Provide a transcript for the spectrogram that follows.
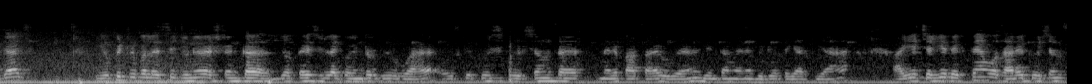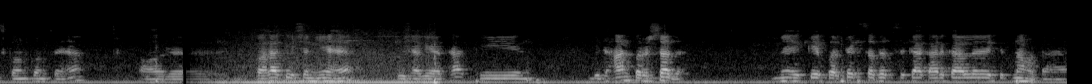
guys UP triple S C junior student का जो तेईस जुलाई को इंटरव्यू हुआ है, उसके कुछ क्वेश्चन है मेरे पास आए हुए हैं, जिनका मैंने वीडियो तैयार किया है। आइए चलिए देखते हैं वो सारे क्वेश्चन कौन कौन से हैं। और, पहला क्वेश्चन ये है, पूछा गया था कि विधान परिषद में के प्रत्येक सदस्य का कार्यकाल कितना होता है?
